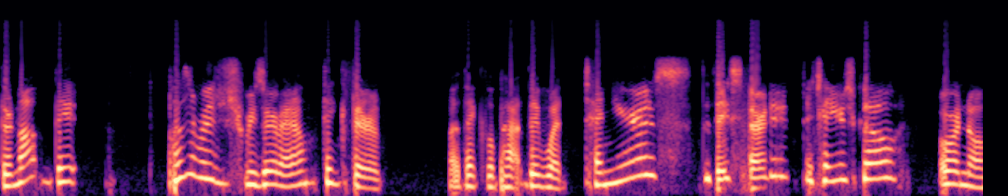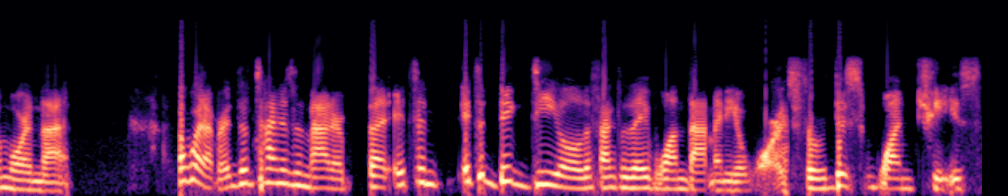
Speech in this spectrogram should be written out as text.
they're not they Pleasant Ridge Reserve. I don't think they're. I think they what ten years that they started? Ten years ago or no more than that or whatever the time doesn't matter but it's a it's a big deal the fact that they've won that many awards for this one cheese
